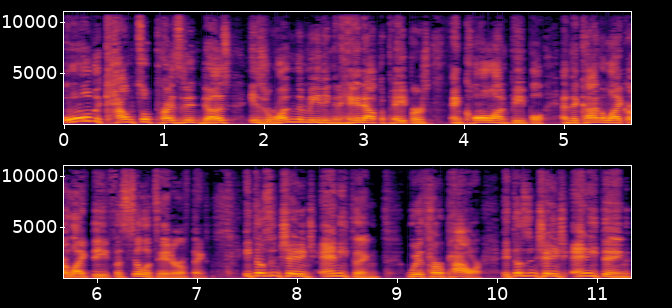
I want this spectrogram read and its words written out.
All the council president does is run the meeting and hand out the papers and call on people, and they kind of like are like the facilitator of things. It doesn't change anything with her power. It doesn't change anything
